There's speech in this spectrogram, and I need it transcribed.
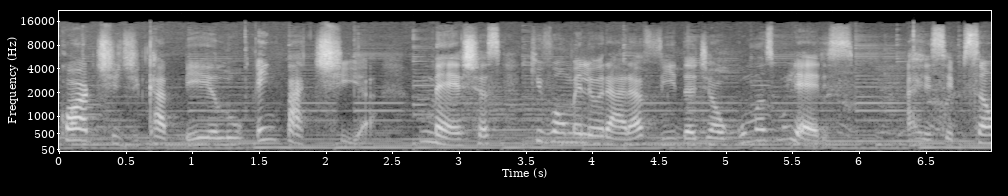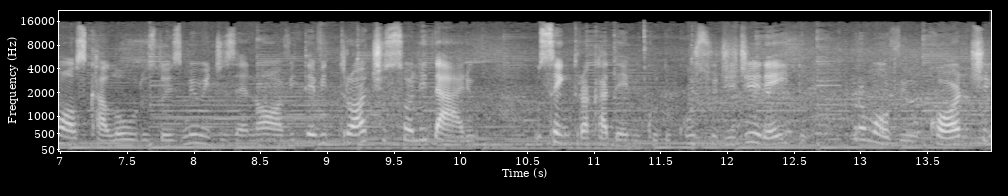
corte de cabelo, empatia, mechas que vão melhorar a vida de algumas mulheres. A recepção aos calouros 2019 teve trote solidário. O Centro Acadêmico do curso de Direito promoveu corte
